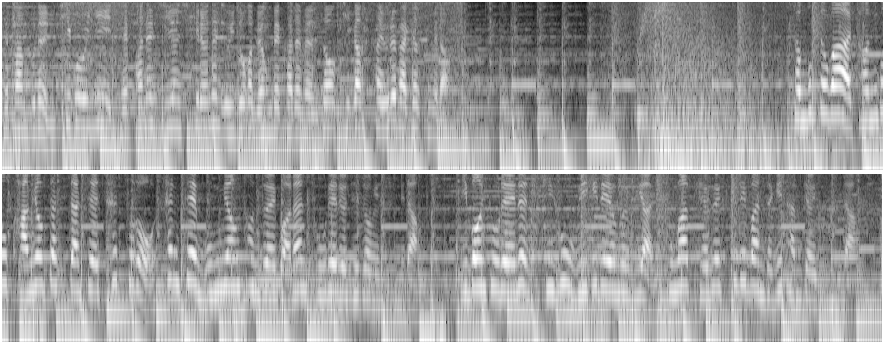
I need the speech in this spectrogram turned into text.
재판부는 피고인이 재판을 지연시키려는 의도가 명백하다면서 기각 사유를 밝혔습니다. 전북도가 전국 광역자치단체 최초로 생태 문명 선도에 관한 조례를 제정했습니다. 이번 조례에는 기후 위기 대응을 위한 종합 계획 수립안 등이 담겨 있습니다.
